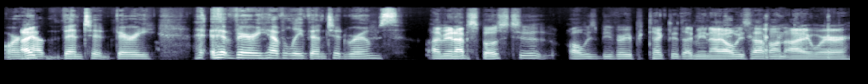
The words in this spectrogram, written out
or I- have vented very, very heavily vented rooms? I mean i'm supposed to always be very protected. I mean i always have on eyewear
